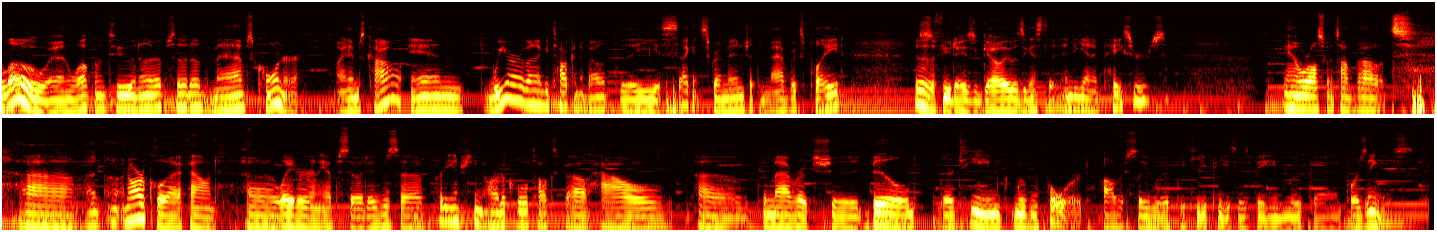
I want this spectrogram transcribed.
Hello, and welcome to another episode of the Mavs Corner. My name is Kyle, and we are going to be talking about the second scrimmage that the Mavericks played. This is a few days ago. It was against the Indiana Pacers. And we're also going to talk about uh, an, an, article that I found uh, later in the episode. It was a pretty interesting article. Talks about how uh, the Mavericks should build their team moving forward. Obviously, with the key pieces being Luka and Porzingis.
